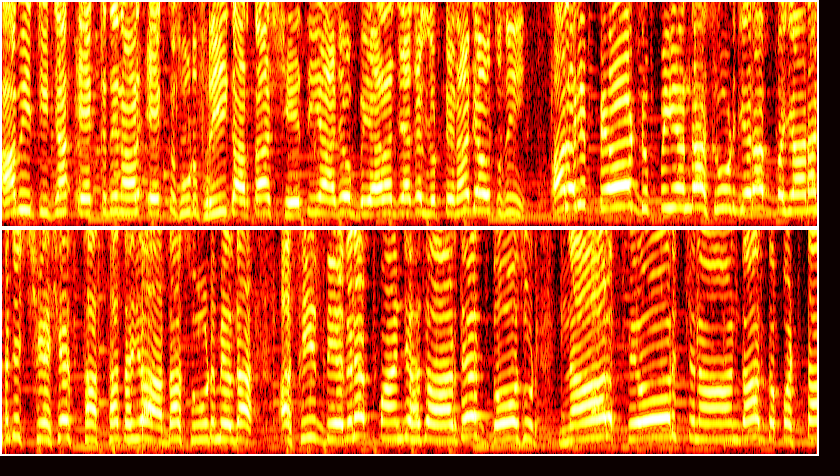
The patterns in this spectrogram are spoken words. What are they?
ਆ ਵੀ ਚੀਜ਼ਾਂ ਇੱਕ ਦੇ ਨਾਲ ਇੱਕ ਸੂਟ ਫ੍ਰੀ ਕਰਤਾ, ਛੇਤੀ ਆ ਜਾਓ, ਬਾਜ਼ਾਰਾਂ 'ਚ ਜਾ ਕੇ ਲੁੱਟੇ ਨਾ ਜਾਓ ਤੁਸੀਂ। ਆ ਲਓ ਜੀ ਪਿਓਰ ਡੁੱਪੀਆਂ ਦਾ ਸੂਟ ਜਿਹੜਾ ਬਾਜ਼ਾਰਾਂ 'ਚ 6-6 7-7 ਹਜ਼ਾਰ ਦਾ ਸੂਟ ਮਿਲਦਾ। ਅਸੀਂ ਦੇ ਦੇਣੇ 5000 ਦੇ ਦੋ ਸੂਟ। ਨਾਲ ਪਿਓਰ ਚਨਾਨ ਦਾ ਦੁਪੱਟਾ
